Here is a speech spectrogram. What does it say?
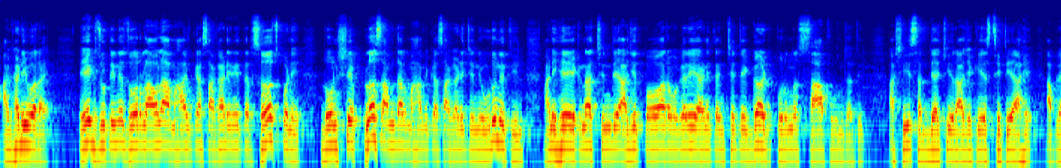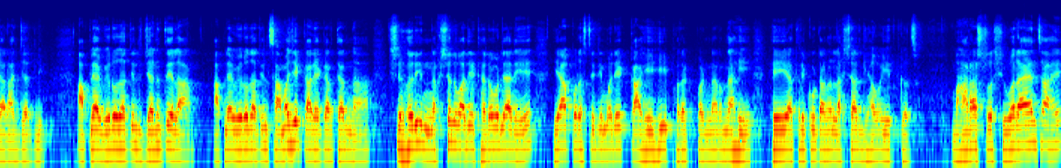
आघाडीवर आहे. एकजुटीने जोर लावला महाविकास आघाडीने तर सहजपणे दोनशे प्लस आमदार महाविकास आघाडीचे निवडून येतील आणि हे एकनाथ शिंदे अजित पवार वगैरे आणि त्यांचे ते गट पूर्ण साफ होऊन जातील अशी सध्याची राजकीय स्थिती आहे आपल्या राज्यातली. आपल्या विरोधातील जनतेला आपल्या विरोधातील सामाजिक कार्यकर्त्यांना शहरी नक्षलवादी ठरवल्याने या परिस्थितीमध्ये काहीही फरक पडणार नाही. हे या त्रिकुटानं लक्षात घ्यावं इतकंच. महाराष्ट्र शिवरायांचा आहे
